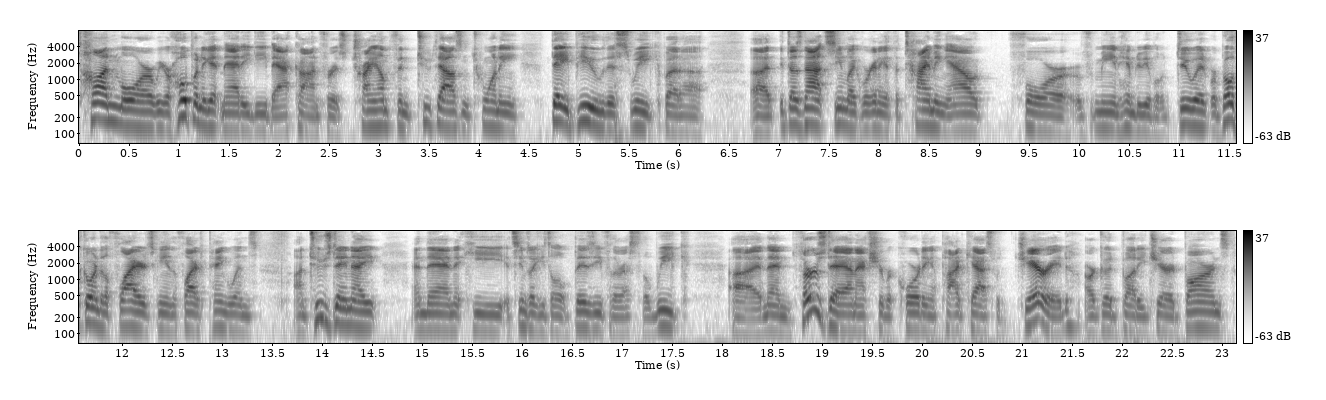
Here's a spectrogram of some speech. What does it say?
ton more. We were hoping to get Matty D back on for his triumphant 2020 debut this week, but uh, uh, it does not seem like we're going to get the timing out for, me and him to be able to do it. We're both going to the Flyers game, the Flyers Penguins, on Tuesday night, and then he. It seems like he's a little busy for the rest of the week. Uh, and then Thursday, I'm actually recording a podcast with Jared, our good buddy Jared Barnes.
